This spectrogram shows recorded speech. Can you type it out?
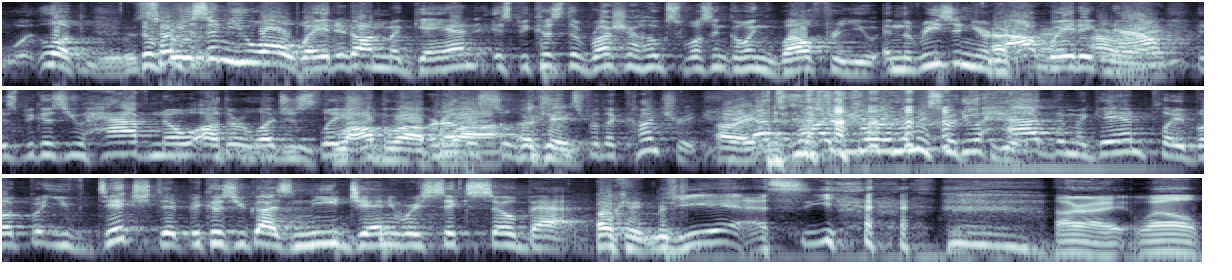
Look, the So- reason you all waited on McGahn is because the Russia hoax wasn't going well for you, and the reason you're not waiting now right. is because you have no other legislation Blah, blah, or no blah. other solutions Okay. for the country. All right. That's why Mr. Jordan, let me you, switch to you. had the McGahn playbook, but you've ditched it because you guys need January 6th so bad. Okay, Mr. Yes, yeah. All right. Well,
